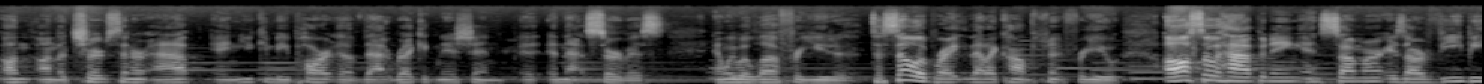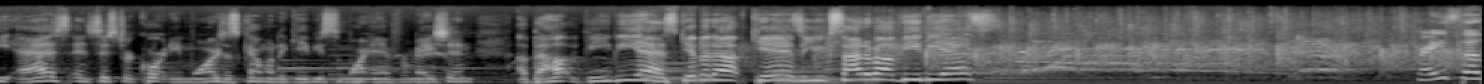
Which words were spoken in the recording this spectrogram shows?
on, on the Church Center app, and you can be part of that recognition in that service. And we would love for you to, to celebrate that accomplishment for you. Also happening in summer is our VBS, and Sister Courtney Moore is coming to give you some more information about VBS. Give it up, kids. Are you excited about VBS? Praise the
